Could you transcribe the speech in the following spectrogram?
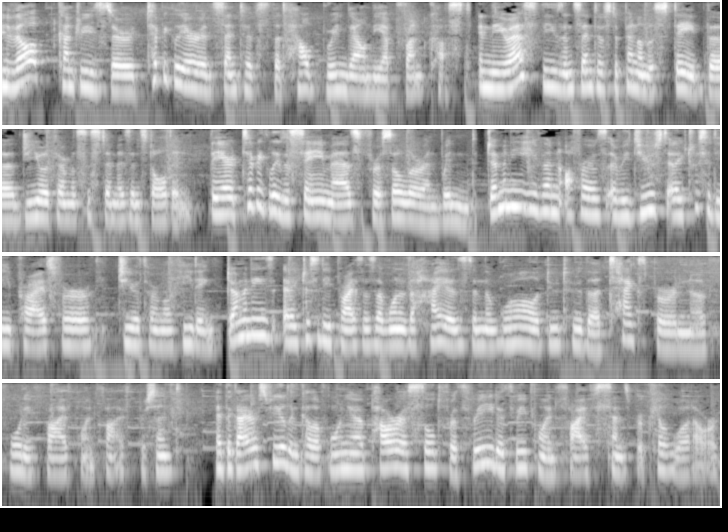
In developed countries, there typically are incentives that help bring down the upfront cost. In the US, these incentives depend on the state the geothermal system is installed in. They are typically the same as for solar and wind. Germany even offers a reduced electricity price for geothermal heating. Germany's electricity prices are one of the highest in the world due to the tax burden of 45.5%. At the Geysers field in California, power is sold for 3 to 3.5 cents per kilowatt hour.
